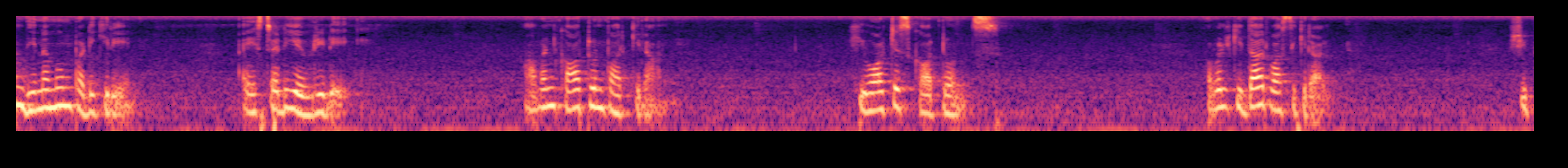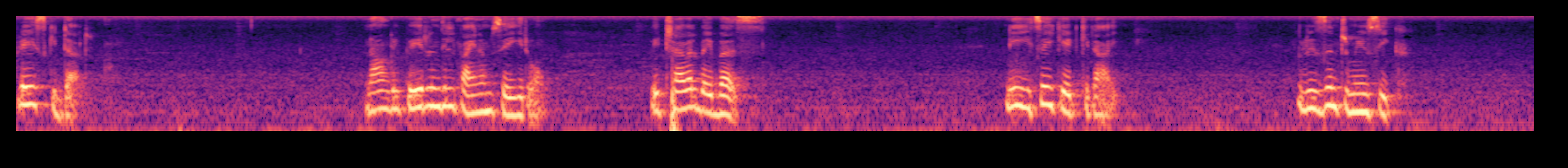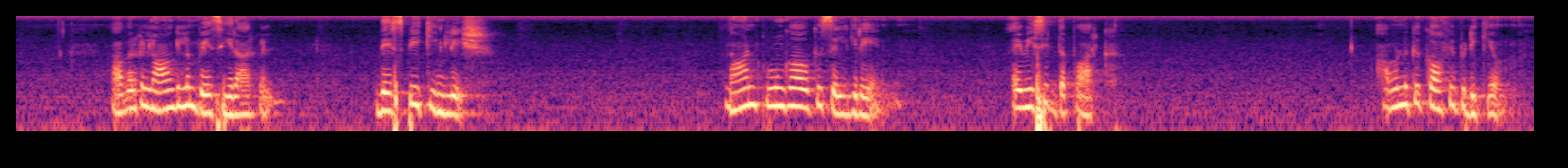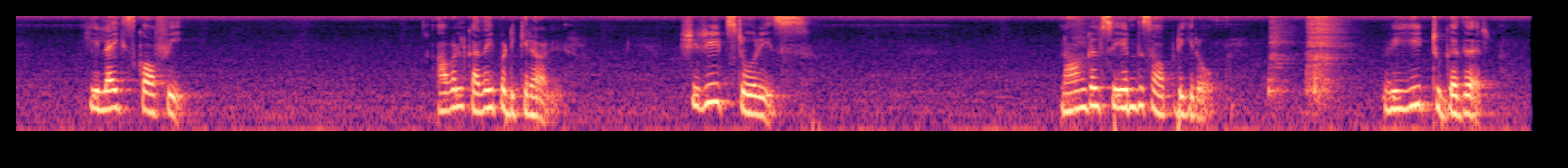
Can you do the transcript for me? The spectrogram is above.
நான் தினமும் படிக்கிறேன். ஐ ஸ்டடி எவ்ரிடே அவன் கார்ட்டூன் பார்க்கிறான். ஹி வாட்சஸ் கார்ட்டூன்ஸ் அவள் கிதார் வாசிக்கிறாள். ஷி பிளேஸ் கிட்டார் நாங்கள் பேருந்தில் பயணம் செய்கிறோம். வி ட்ராவல் பை பஸ் நீ இசை கேட்கிறாய். லிசன் டு மியூசிக் அவர்கள் ஆங்கிலம் பேசுகிறார்கள். தே ஸ்பீக் இங்கிலீஷ் நான் பூங்காவுக்கு செல்கிறேன். ஐ விசிட் த பார்க் அவனுக்கு காஃபி பிடிக்கும். ஹி லைக்ஸ் காஃபி அவள் கதை படிக்கிறாள். ஷி ரீட் ஸ்டோரிஸ் நாங்கள் சேர்ந்து சாப்பிடுகிறோம். We eat together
